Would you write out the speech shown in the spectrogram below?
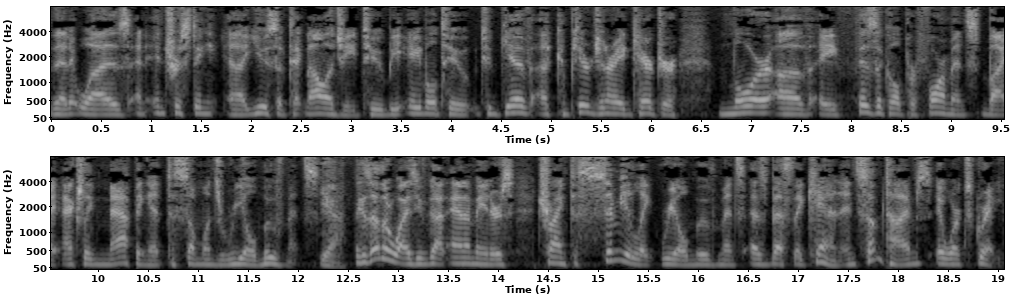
that it was an interesting uh, use of technology to be able to to give a computer generated character more of a physical performance by actually mapping it to someone's real movements. Yeah. Because otherwise you've got animators trying to simulate real movements as best they can. And sometimes it works great.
